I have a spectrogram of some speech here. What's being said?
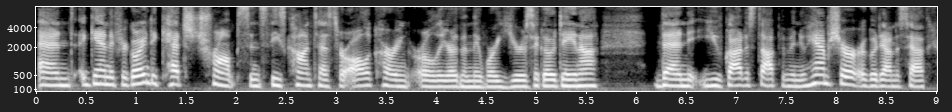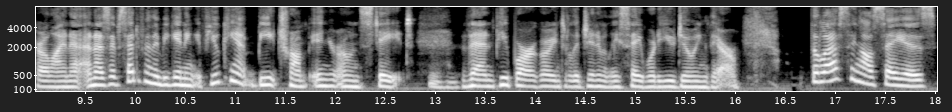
And again, if you're going to catch Trump, since these contests are all occurring earlier than they were years ago, Dana, then you've got to stop him in New Hampshire or go down to South Carolina. And as I've said from the beginning, if you can't beat Trump in your own state, mm-hmm. then people are going to legitimately say, what are you doing there? the last thing I'll say is,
